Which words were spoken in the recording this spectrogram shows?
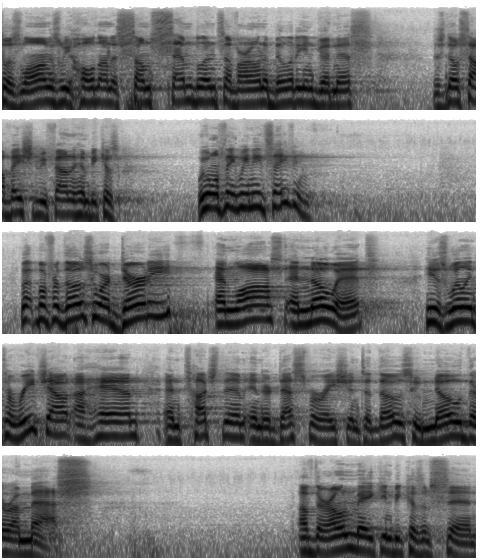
So, as long as we hold on to some semblance of our own ability and goodness, there's no salvation to be found in Him because we won't think we need saving. But, but for those who are dirty and lost and know it, He is willing to reach out a hand and touch them in their desperation to those who know they're a mess of their own making because of sin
